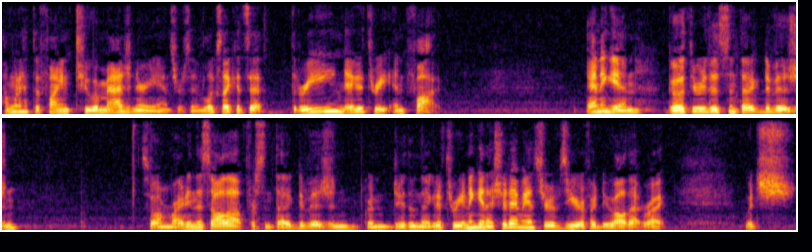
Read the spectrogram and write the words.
I'm going to have to find two imaginary answers, and it looks like it's at 3, negative 3, and 5. And again, go through the synthetic division. So I'm writing this all out for synthetic division. I'm going to do the negative 3. And again, I should have an answer of 0 if I do all that right. Which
